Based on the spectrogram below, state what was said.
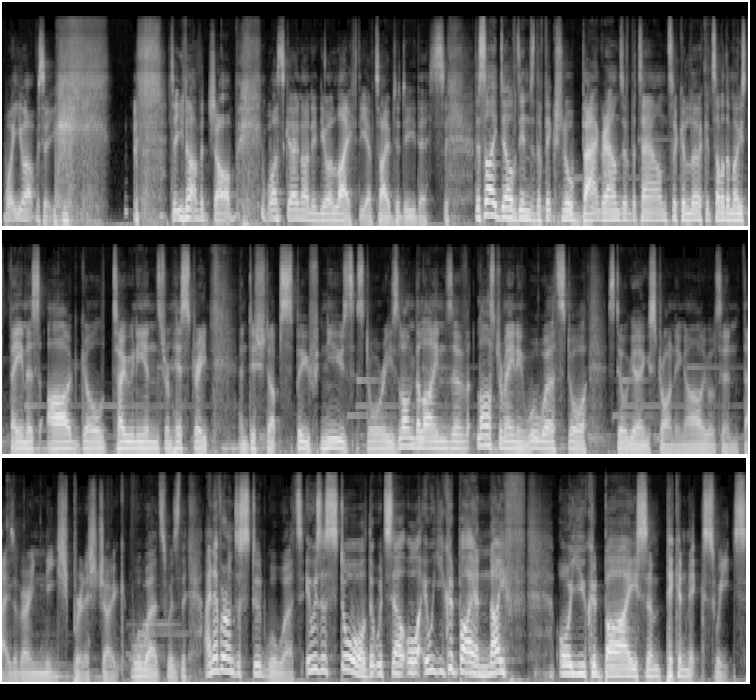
What are you up to? do you not have a job? What's going on in your life that you have time to do this? The site delved into the fictional backgrounds of the town, took a look at some of the most famous Argletonians from history, and dished up spoof news stories along the lines of last remaining Woolworth store still going strong in Argleton. That is a very niche British joke. Woolworths was the. I never understood Woolworths. It was a store that would sell, or you could buy a knife, or you could buy some pick and mix sweets.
